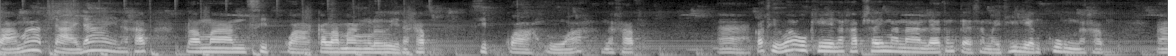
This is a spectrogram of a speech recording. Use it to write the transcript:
สามารถจ่ายได้นะครับ ประมาณ 10 กว่ากระมังเลยนะครับ 10 กว่าหัวนะครับอ่าก็ถือว่าโอเคนะครับ ใช้มานานแล้วตั้งแต่สมัยที่เลี้ยงกุ้งนะครับอ่า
